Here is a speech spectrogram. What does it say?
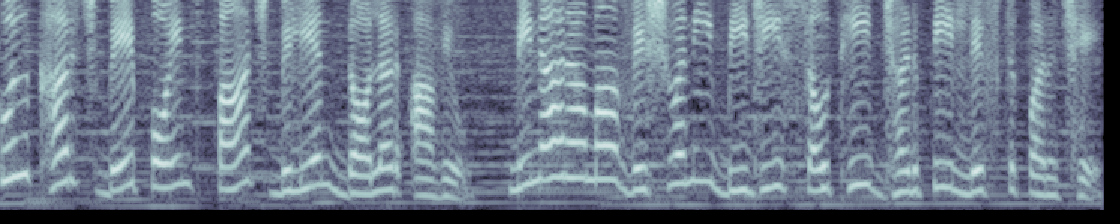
કુલ ખર્ચ બે પોઈન્ટ પાંચ બિલિયન ડોલર આવ્યો. મિનારામાં વિશ્વની બીજી સૌથી ઝડપી લિફ્ટ પણ છે.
